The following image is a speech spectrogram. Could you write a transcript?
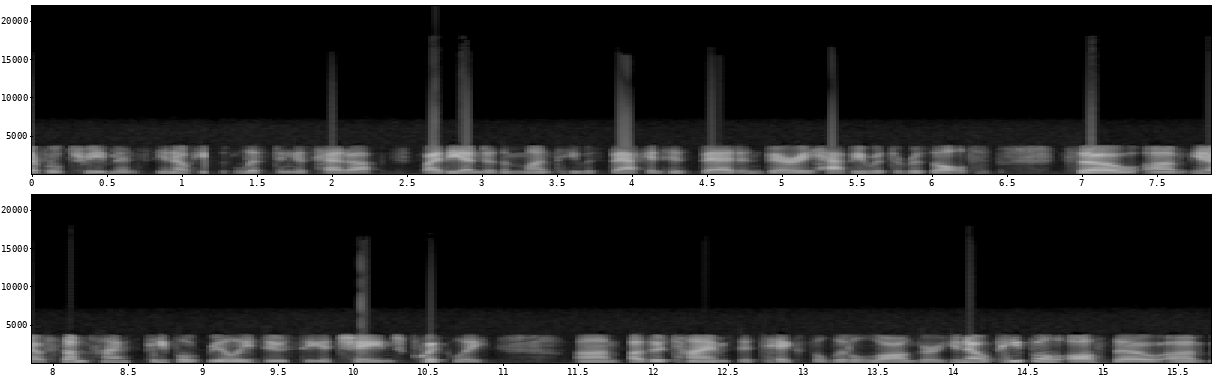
several treatments, you know, he was lifting his head up. By the end of the month, he was back in his bed and very happy with the results. So, um, you know, sometimes people really do see a change quickly. Um, other times it takes a little longer. You know, people also um,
